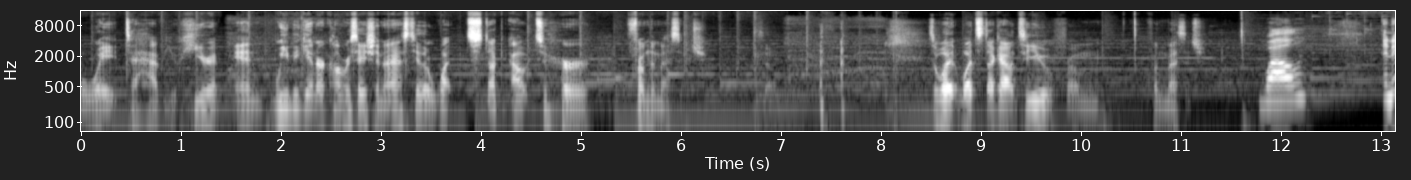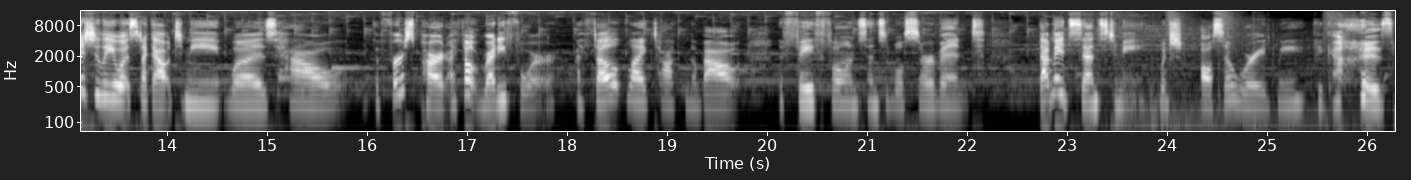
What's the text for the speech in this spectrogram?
wait to have you hear it. And we begin our conversation. I asked Taylor what stuck out to her from the message. So, so what, what stuck out to you from, from the message? Well, initially, what stuck out to me was how the first part I felt ready for. I felt like talking about the faithful and sensible servant. That made sense to me, which also worried me because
